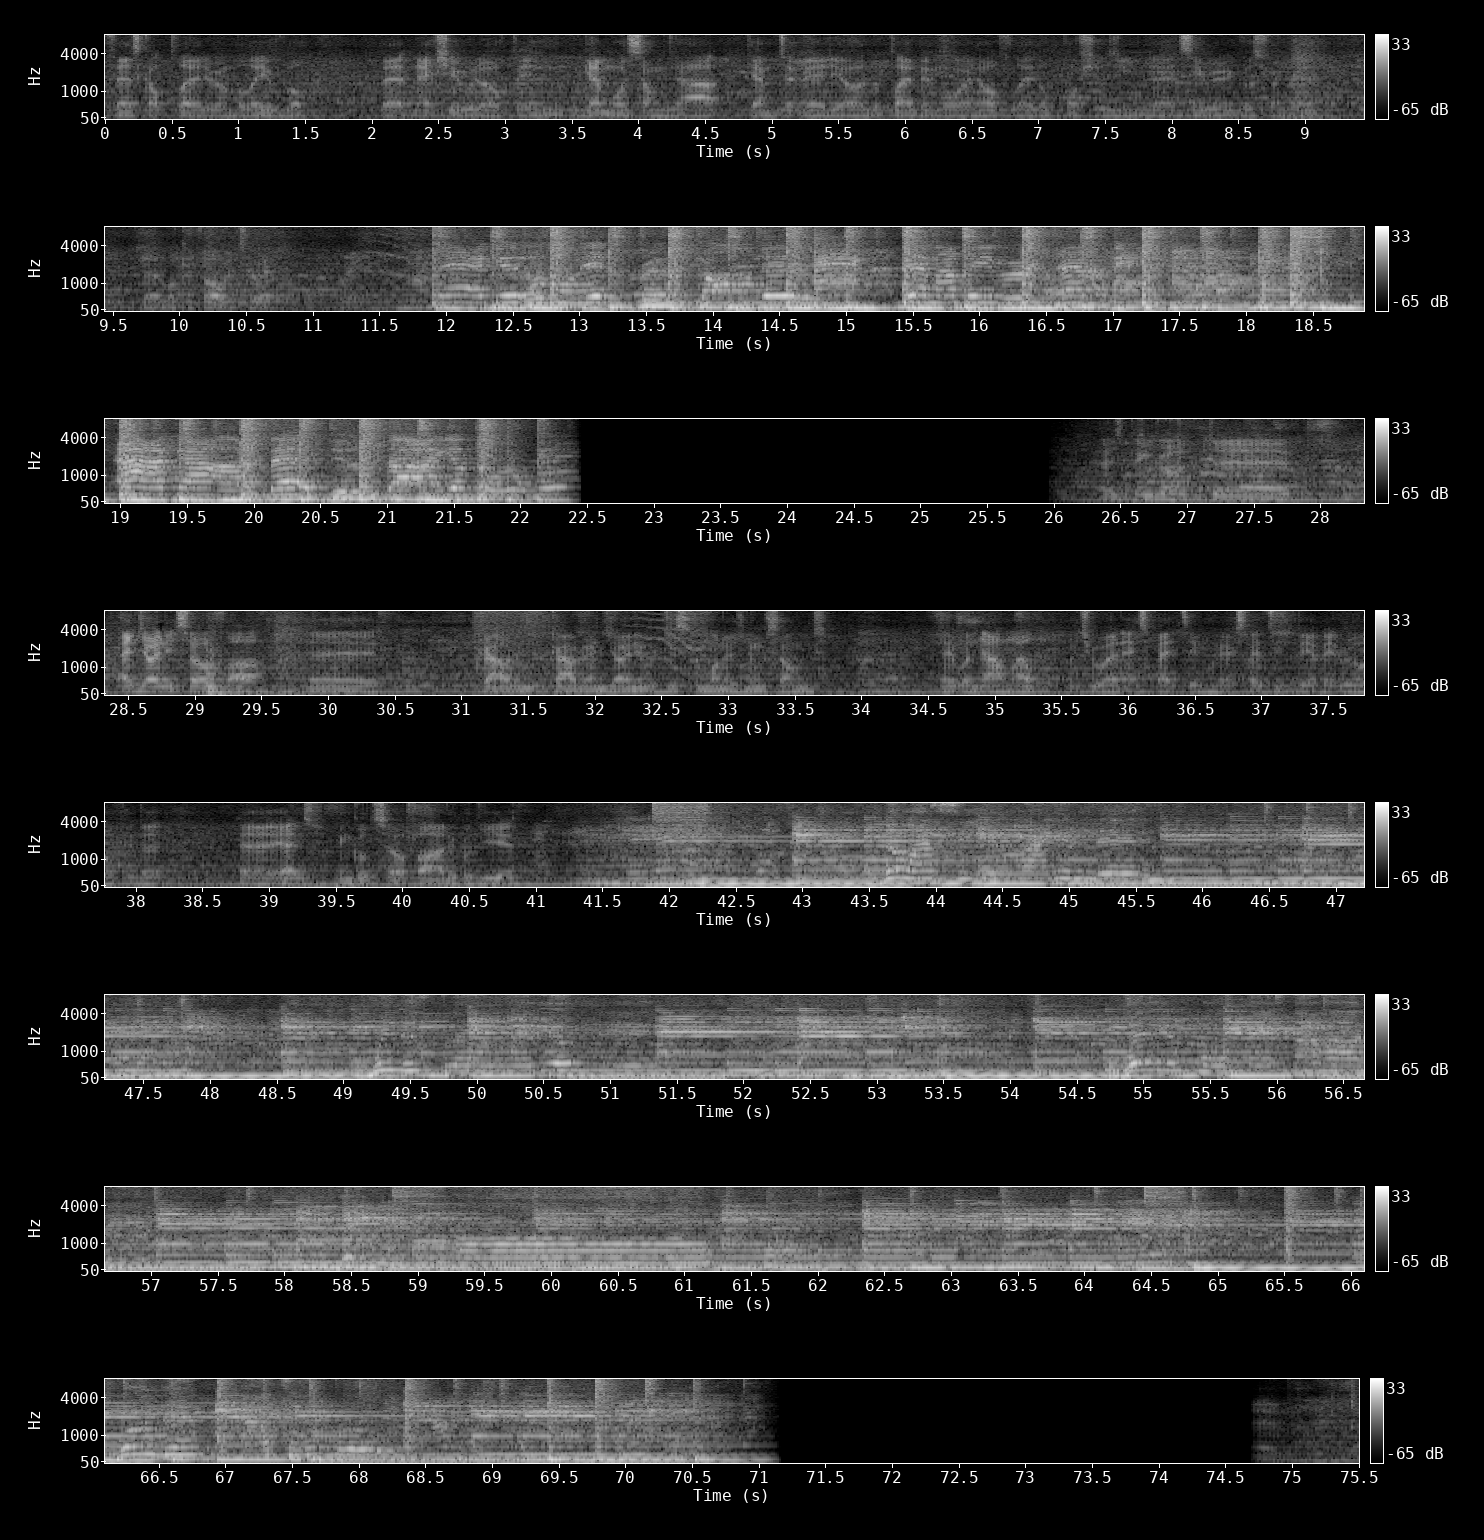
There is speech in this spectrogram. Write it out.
first got played, it was unbelievable. But next year we're hoping we get more songs out, get them to radio, and they'll play a bit more, and hopefully they'll push us and uh, see where it goes from there. But looking forward to it. It up on. They're my favorite. I got a bad desire for It's been good. Uh, enjoying it so far. Uh, crowd, crowd are enjoying it. We've just done one of his new songs. It went down well, which we weren't expecting. We were expecting it to be a bit ropey, but uh, yeah, it's been good so far. Had a good year.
